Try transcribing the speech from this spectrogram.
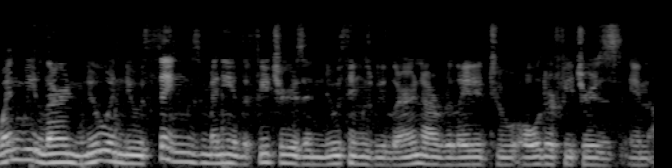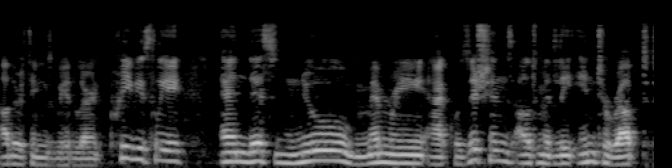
when we learn new and new things, many of the features and new things we learn are related to older features in other things we had learned previously. And this new memory acquisitions ultimately interrupt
